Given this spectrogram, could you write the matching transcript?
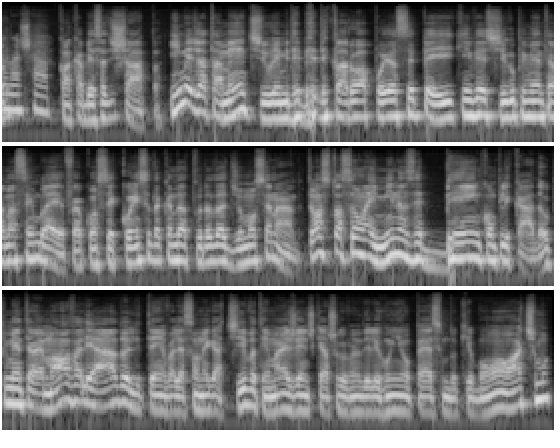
Senado, na chapa. com a cabeça de chapa. Imediatamente, o MDB declarou apoio à CPI que investiga o Pimentel na Assembleia. Foi a consequência da candidatura da Dilma ao Senado. Então a situação lá em Minas é bem complicada. O Pimentel é mal avaliado, ele tem avaliação negativa, tem mais gente que acha o governo dele ruim ou péssimo do que bom ou ótimo.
